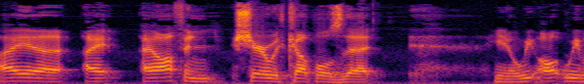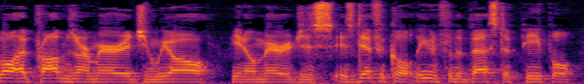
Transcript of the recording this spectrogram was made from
I, uh, I I often share with couples that you know we all we've all had problems in our marriage, and we all you know marriage is is difficult even for the best of people.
